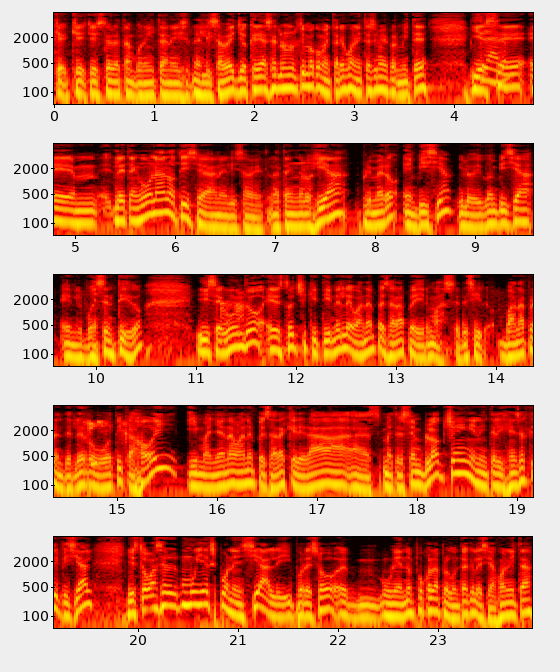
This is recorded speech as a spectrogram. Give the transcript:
qué, historia tan bonita, Elizabeth. Yo quería hacer un último comentario, Juanita, si me permite. Y ese, em, le tengo una noticia, Ana Elizabeth. La tecnología, primero, envicia, y lo digo envicia en el buen sentido. Y segundo, estos chiquitines le van a empezar a pedir más. Es decir, van a aprenderle robótica hoy y mañana van a empezar a querer a, meterse en blockchain y en inteligencia artificial. Y esto va a ser muy exponencial. Y por eso, em, uniendo un poco la pregunta que le decía Juanita,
